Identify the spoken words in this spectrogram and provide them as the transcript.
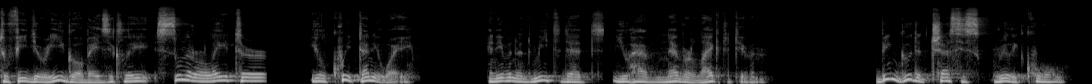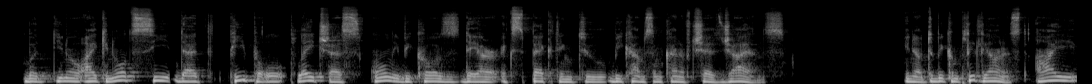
to feed your ego, basically, sooner or later you'll quit anyway, and even admit that you have never liked it even. Being good at chess is really cool, but you know, I cannot see that people play chess only because they are expecting to become some kind of chess giants. You know, to be completely honest, I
